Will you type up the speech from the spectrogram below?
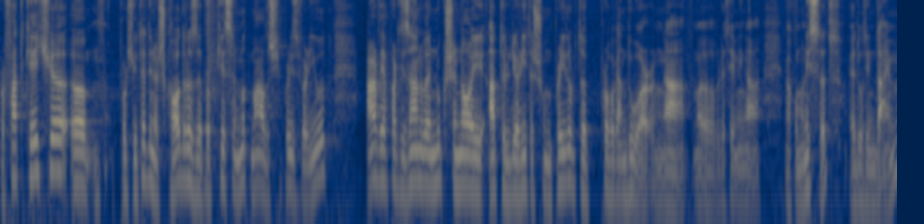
për fat keq për qytetin e Shkodrës dhe për pjesën më të madhe të Shqipërisë së Veriut, Ardhja e partizanëve nuk shënoi atë liri të shumëpritur të propaganduar nga, le të themi, nga nga komunistët, e duhet i ndajmë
